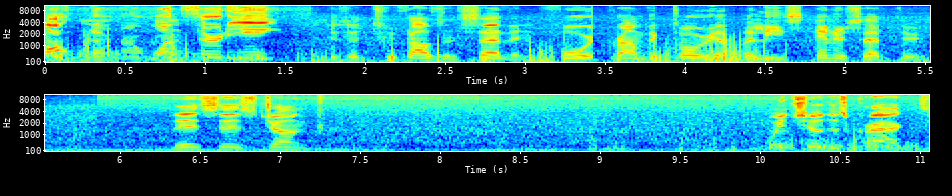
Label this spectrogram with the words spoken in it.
Lot number 138. is a 2007 Ford Crown Victoria Police Interceptor. This is junk. Windshield is cracked.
